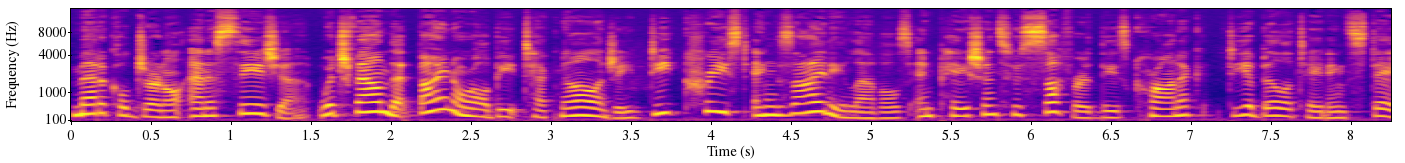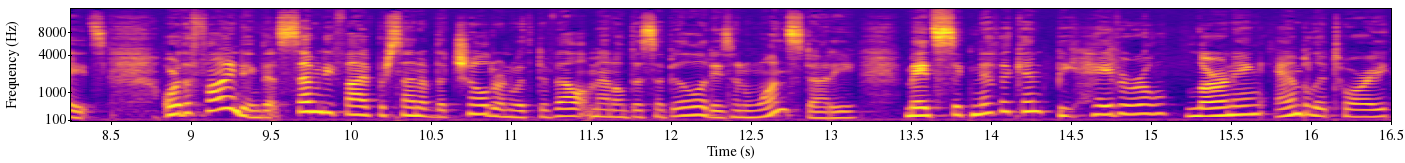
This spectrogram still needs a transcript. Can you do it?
medical journal Anesthesia, which found that binaural beat technology decreased anxiety levels in patients who suffered these chronic, debilitating states, or the finding that 75% of the children with developmental disabilities in one study made significant behavioral, learning, ambulatory,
